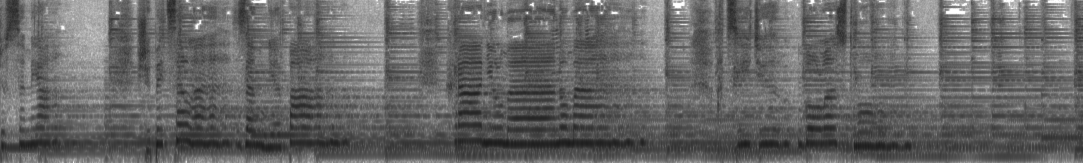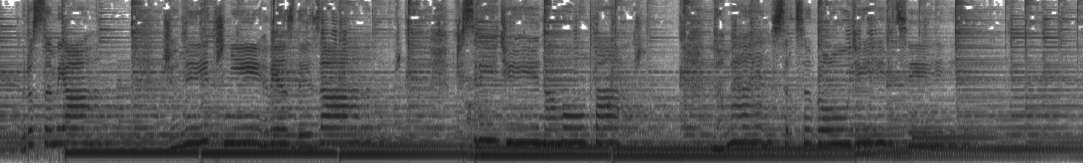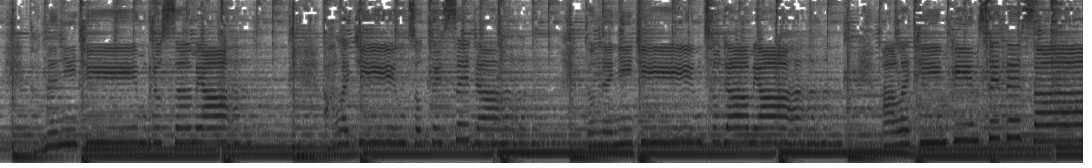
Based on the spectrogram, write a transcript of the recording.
kdo jsem já, že by celé země pán chránil jméno mé a cítil bolest mou. Kdo jsem já, co ty si dal, to není tím, co dám já, ale tím, kým si ty sám.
